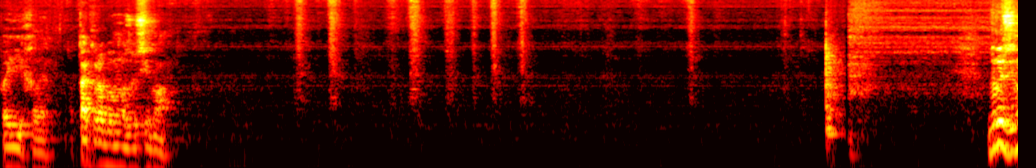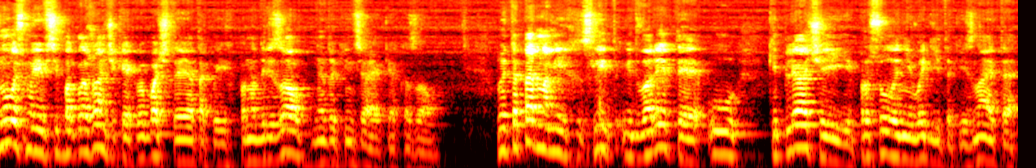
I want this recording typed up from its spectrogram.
Поїхали. Так робимо з усіма. Друзі, ну ось мої всі баклажанчики, як ви бачите, я так їх понадрізав не до кінця, як я казав. Ну і тепер нам їх слід відварити у киплячій просоленій воді. Такий, знаєте,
